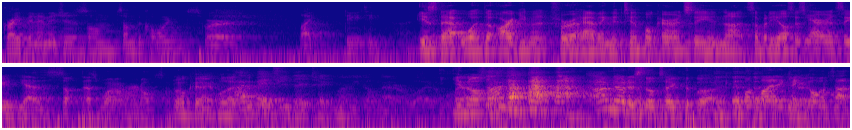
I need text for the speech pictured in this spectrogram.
graven images on some of the coins where, like deity? Is that what the argument for having the temple currency and not somebody else's yeah, currency? Yeah, that's, so- that's what I heard also. Okay, well I that bet you they take money no matter what. you know I, I've noticed they'll take the buck. But, but it can't Yeah. go inside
